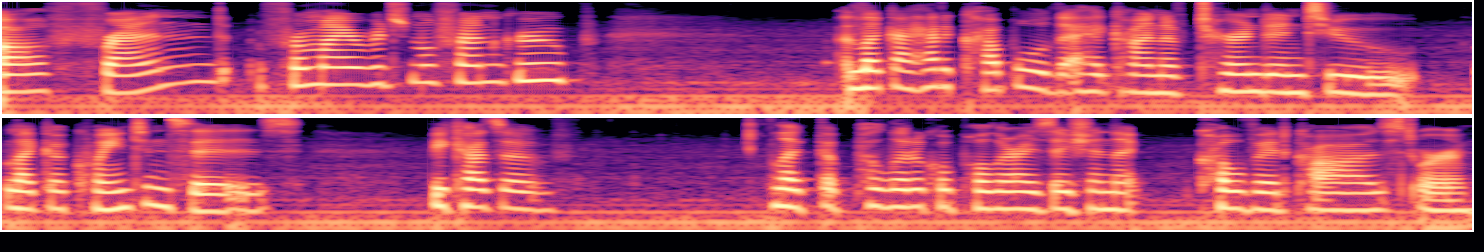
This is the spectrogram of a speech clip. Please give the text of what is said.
a friend from my original friend group. Like, I had a couple that had kind of turned into like acquaintances because of like the political polarization that COVID caused or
